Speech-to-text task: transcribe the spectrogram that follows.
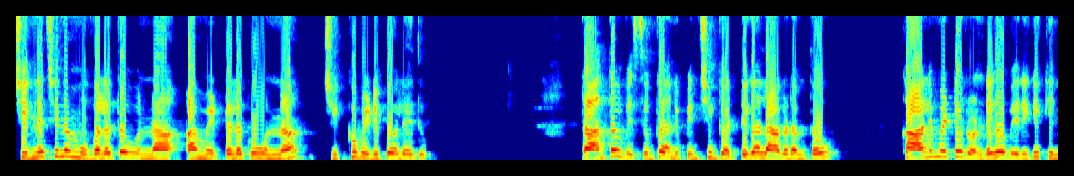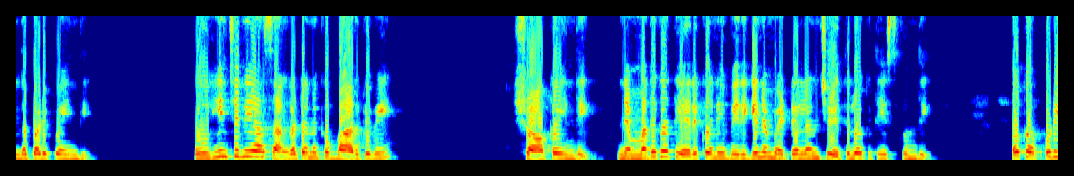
చిన్న చిన్న మువ్వలతో ఉన్న ఆ మెట్టలకు ఉన్న చిక్కు విడిపోలేదు. దాంతో విసుగ్గా అనిపించి గట్టిగా లాగడంతో కాలిమెట్ట రెండుగా విరిగి కింద పడిపోయింది. ఊహించని ఆ సంఘటనకు భార్గవి షాక్ అయింది. నెమ్మదిగా తేరుకొని విరిగిన మెట్టెలను చేతిలోకి తీసుకుంది. ఒకప్పుడు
